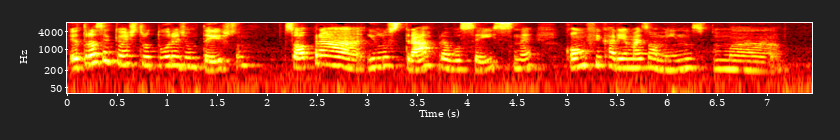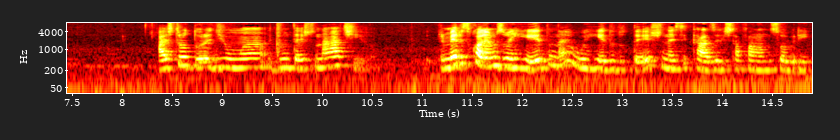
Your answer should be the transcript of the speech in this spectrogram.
Eu trouxe aqui uma estrutura de um texto só para ilustrar para vocês, né, como ficaria mais ou menos uma a estrutura de uma de um texto narrativo. Primeiro escolhemos o enredo, né, o enredo do texto. Nesse caso ele está falando sobre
